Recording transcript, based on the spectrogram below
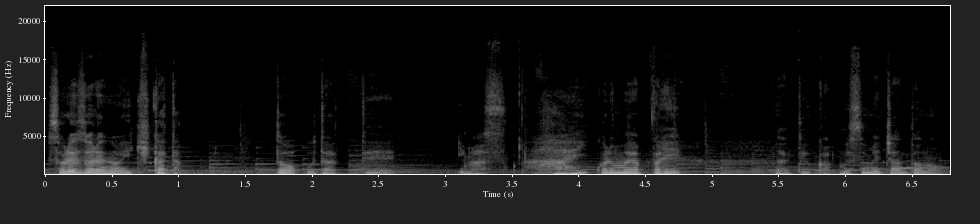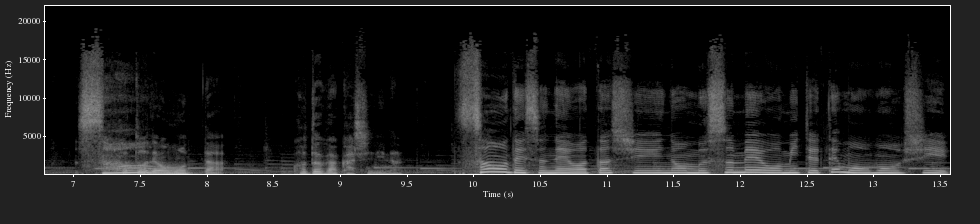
それぞれの生き方」と歌っています。はい、これもやっぱりなんていうか娘ちゃんとのことで思ったことが歌詞になってそうですね。私の娘を見てても思うし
